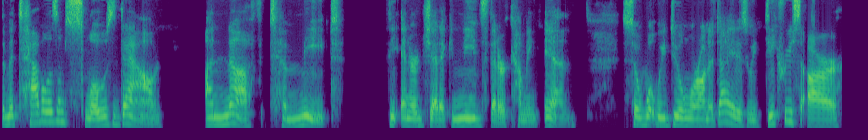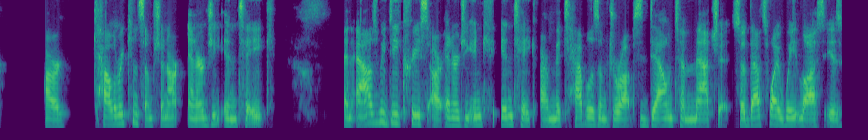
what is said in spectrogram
The metabolism slows down enough to meet the energetic needs that are coming in. So what we do when we're on a diet is we decrease our our calorie consumption, our energy intake, And as we decrease our energy in- intake, our metabolism drops down to match it. So that's why weight loss is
